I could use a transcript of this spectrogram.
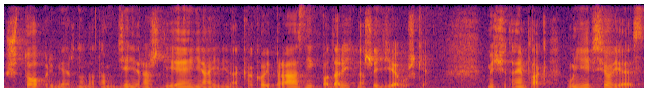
что примерно на там, день рождения или на какой праздник подарить нашей девушке. Мы считаем так, у ней все есть,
